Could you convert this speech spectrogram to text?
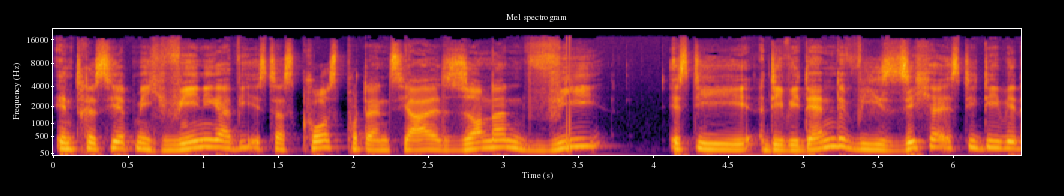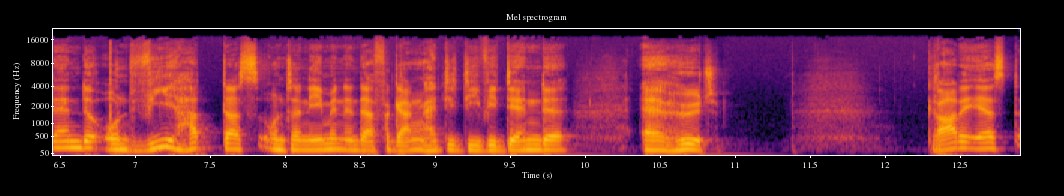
interessiert mich weniger, wie ist das Kurspotenzial, sondern wie ist die Dividende, wie sicher ist die Dividende und wie hat das Unternehmen in der Vergangenheit die Dividende erhöht. Gerade erst,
